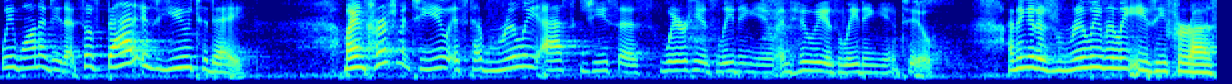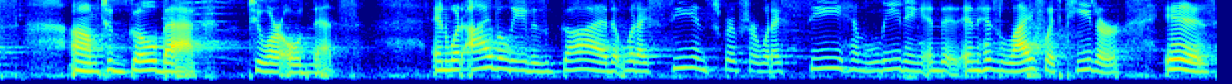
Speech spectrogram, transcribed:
We want to do that. So if that is you today, my encouragement to you is to really ask Jesus where He is leading you and who He is leading you to. I think it is really, really easy for us um, to go back to our old nets. And what I believe is God, what I see in Scripture, what I see Him leading in, the, in His life with Peter is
